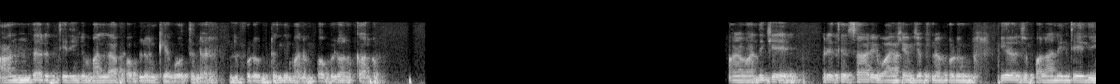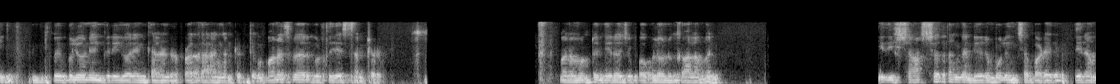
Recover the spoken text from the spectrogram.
అందరు తిరిగి మళ్ళా బబులోనికే పోతున్నారు. ఇప్పుడు ఉంటుంది మనం బబులోన్ కాలం. మనం అందుకే ప్రతిసారి వాక్యం చెప్పినప్పుడు ఈ రోజు పలాని తేదీ బెబులోనియన్ గ్రిగోరియన్ క్యాలెండర్ ప్రకారం అంటుంటే మనసు గారు గుర్తు చేస్తుంటాడు మనం ఉంటుంది ఈరోజు బబులోను కాలం అని. ఇది శాశ్వతంగా నిర్మూలించబడే దినం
